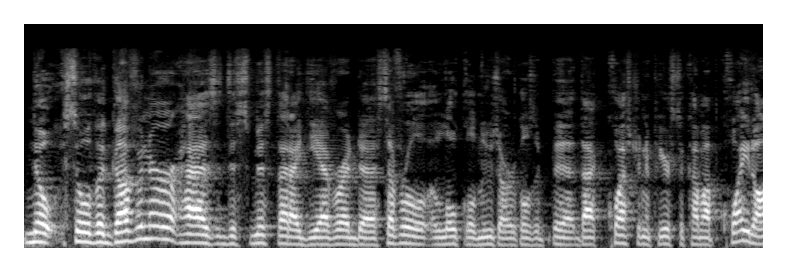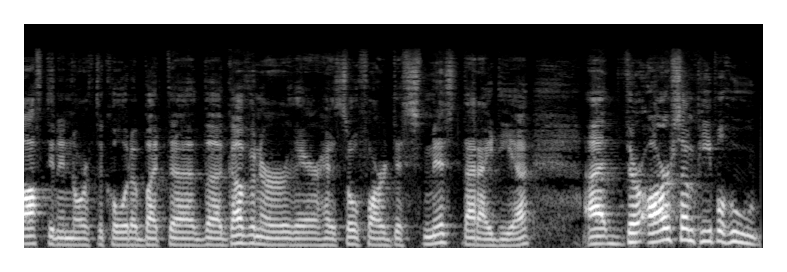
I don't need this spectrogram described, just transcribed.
No, so the governor has dismissed that idea. I've read uh, several local news articles. Uh, that question appears to come up quite often in North Dakota, but uh, the governor there has so far dismissed that idea. Uh, there are some people who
